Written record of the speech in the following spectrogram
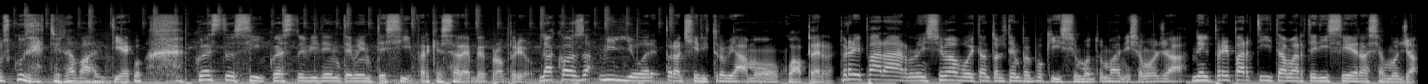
scudetto in avanti. Ecco, questo sì, questo evidentemente sì, perché sarebbe proprio la cosa migliore. Però ci ritroviamo qua per prepararlo insieme a voi. Tanto il tempo è pochissimo. Domani siamo già nel pre-partita, martedì sera siamo già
